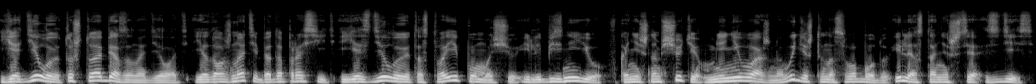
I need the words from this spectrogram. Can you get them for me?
«Я делаю то, что обязана делать. Я должна тебя допросить, и я сделаю это с твоей помощью или без нее. В конечном счете, мне не важно, выйдешь ты на свободу или останешься здесь».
